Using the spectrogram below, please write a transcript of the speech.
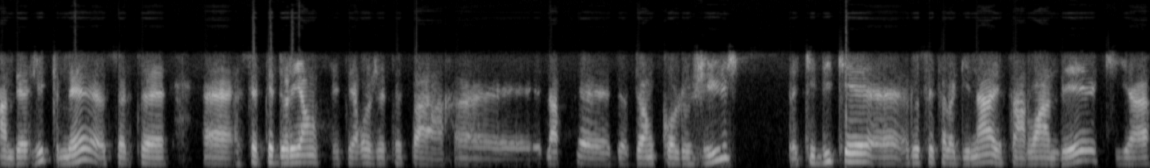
en Belgique, mais cette, euh, cette doléance a été rejetée par euh, donc le juge, qui dit que euh, Rusesabagina est un Rwandais, qui a,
